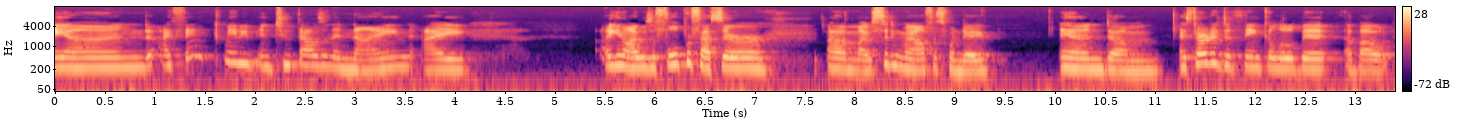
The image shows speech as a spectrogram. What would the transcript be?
And I think maybe in 2009, I, you know, I was a full professor. Um, I was sitting in my office one day and um, I started to think a little bit about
